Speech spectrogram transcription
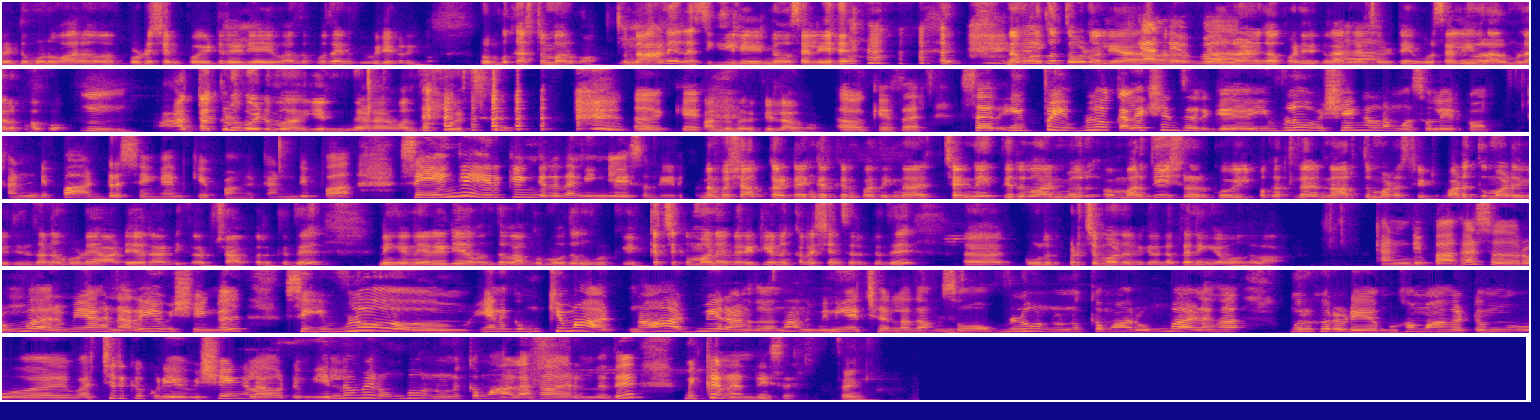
ரெண்டு மூணு வாரம் ப்ரொடக்ஷன் போயிட்டு. ரெடி ஆகி வந்த போது எனக்கு வீடியோ கிடைக்கும். ரொம்ப கஷ்டமா இருக்கும். நானே ரசிக்கலையே இன்னும் சிலைய. நம்மளுக்கும் தோணும் இல்லையா. எவ்வளவு அழகா பண்ணிருக்காங்கன்னு ஆ. சொல்லிட்டு ஒரு சிலையை ஒரு அரை மணி நேரம் பார்ப்போம். டக்குனு போயிடுமா? என்னடா வந்து போயிடுச்சு. ஓகே. அந்த மாதிரி ஃபீல் ஆகும். Okay sir. சார் இப்போ இவ்வளோ கலெக்ஷன்ஸ் இருக்கு. இவ்வளோ விஷயங்கள் நம்ம சொல்லியிருக்கோம். கண்டிப்பா அட்ரஸ் எங்கன்னு கேட்பாங்க. கண்டிப்பா. ஸோ எங்க இருக்குங்கிறத நீங்களே சொல்லிடுங்க. நம்ம ஷாப் கரெக்டா எங்க இருக்குன்னு பாத்தீங்கன்னா சென்னை திருவான்மியூர் மருதீஸ்வரர் கோயில் பக்கத்துல நார்த்து மாட ஸ்ட்ரீட் வடக்கு மாட வீதியில் தான் நம்மளுடைய அடையார் ஹேண்டிகிராஃப்ட் ஷாப் இருக்குது. நீங்க நேரடியா வந்து வாங்கும்போது உங்களுக்கு எக்கச்சக்கமான வெரைட்டியான கலெக்ஷன்ஸ் இருக்குது. உங்களுக்கு பிடிச்சமான விக்கிரகத்தை நீங்க வாங்கலாம். கண்டிப்பாக. ஸோ ரொம்ப அருமையாக நிறைய விஷயங்கள். ஸோ இவ்வளோ எனக்கு முக்கியமாக நான் அட்மையர் ஆனது வந்து அந்த மினியேச்சரில் தான். ஸோ அவ்வளோ நுணுக்கமாக ரொம்ப அழகாக முருகருடைய முகமாகட்டும் வச்சிருக்கக்கூடிய விஷயங்களாகட்டும் எல்லாமே ரொம்ப நுணுக்கமாக அழகாக இருந்தது. மிக்க நன்றி சார் தேங்க்யூ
